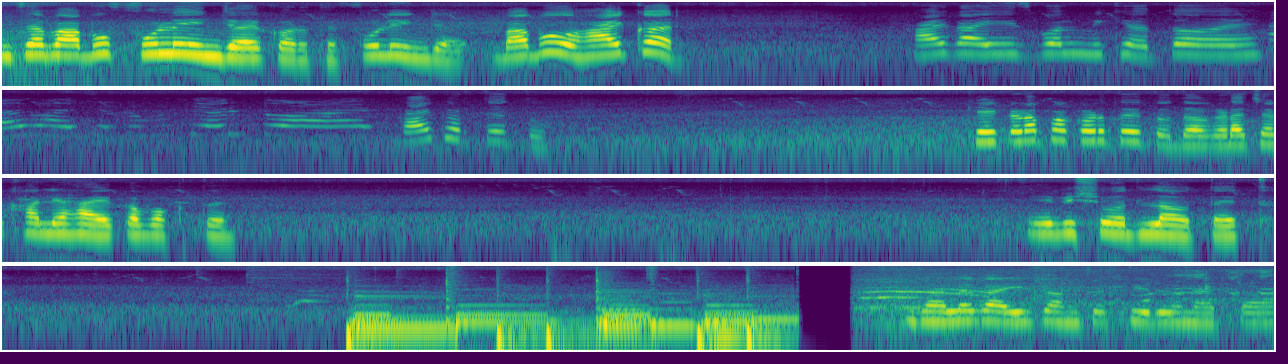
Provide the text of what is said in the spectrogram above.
आमचा बाबू फुल एन्जॉय करतोय फुल एन्जॉय बाबू हाय कर. हाय गाईज बोल मी खेळतोय. काय करतोय तू? खेकडा पकडतोय तो दगडाच्या खाली हाय का बघतोय. हे बी शोध लावतायत. झालं गाईज आमचं फिरून आता.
